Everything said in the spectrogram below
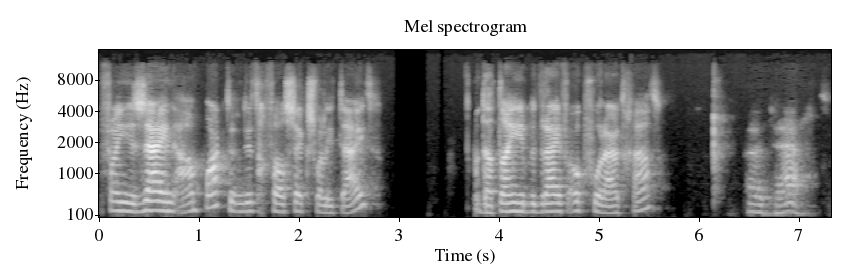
van je zijn aanpakt, in dit geval seksualiteit, dat dan je bedrijf ook vooruit gaat? Uiteraard.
